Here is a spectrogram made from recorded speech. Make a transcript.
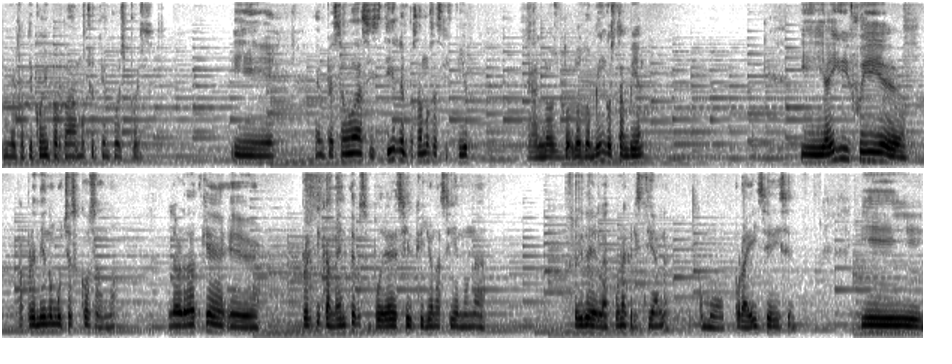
me lo platicó mi papá mucho tiempo después. Y empezó a asistir, empezamos a asistir los, los domingos también. Y ahí fui eh, aprendiendo muchas cosas, ¿no? La verdad que eh, prácticamente se podría decir que yo nací en una... Soy de la cuna cristiana, como por ahí se dice. Y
